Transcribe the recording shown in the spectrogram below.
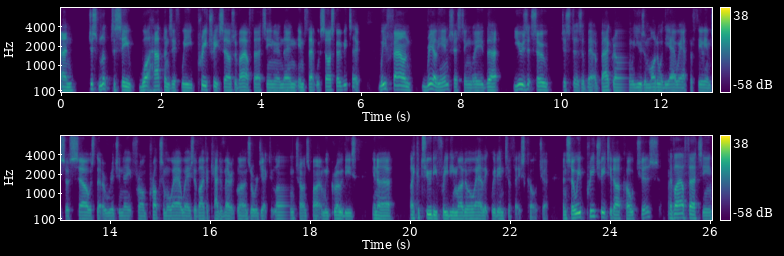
and just looked to see what happens if we pre treat cells with IL 13 and then infect with SARS CoV 2. We found really interestingly that use it so just as a bit of background, we use a model of the airway epithelium, so cells that originate from proximal airways of either cadaveric lungs or rejected lung transplant, and we grow these in a like a 2D, 3D model air liquid interface culture. And so we pre-treated our cultures of IL-13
